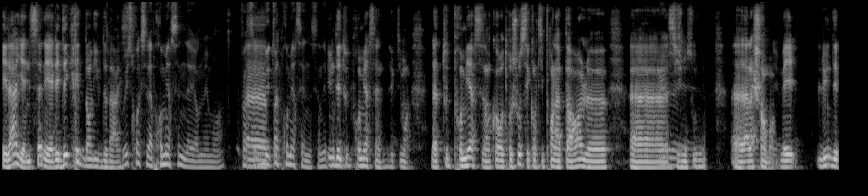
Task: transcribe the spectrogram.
Et là, il y a une scène, et elle est décrite dans le livre de Barès. Oui, je crois que c'est la première scène d'ailleurs de mémoire. Enfin, c'est une euh, des toutes premières scènes. une des toutes premières scènes, effectivement. La toute première, c'est encore autre chose, c'est quand il prend la parole, euh, euh si je me souviens, à la chambre. Mais l'une des,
